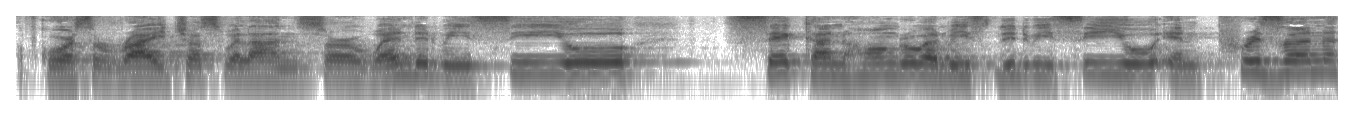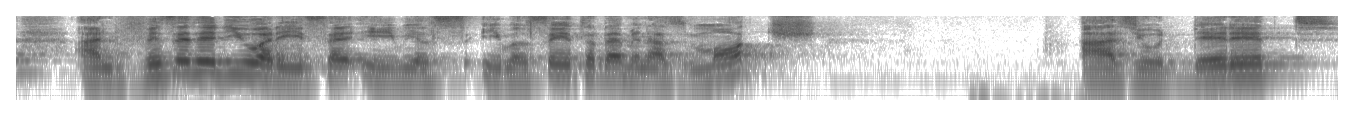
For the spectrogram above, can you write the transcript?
Of course, the righteous will answer, When did we see you sick and hungry? When we, did we see you in prison and visited you? And he, he, will, he will say to them, In as much as you did it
